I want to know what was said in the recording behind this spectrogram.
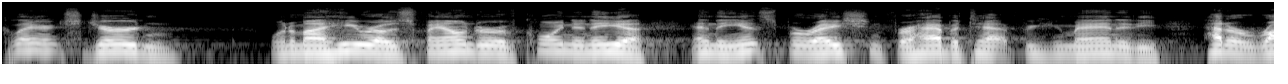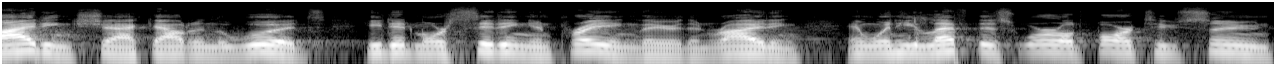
Clarence Jordan one of my heroes, founder of Koinonia and the inspiration for Habitat for Humanity, had a writing shack out in the woods. He did more sitting and praying there than writing. And when he left this world far too soon,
